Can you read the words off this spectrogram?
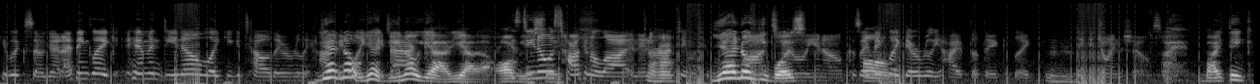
He looked so good. I think like him and Dino, like you could tell they were really happy. yeah, no, yeah, Dino, back. yeah, yeah, Because. Dino was talking a lot and Uh-huh. interacting with people. Yeah, no, he too, was. You know, because I think Um, like they were really hyped that they could like Mhm. they could join the show. So. But I think,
